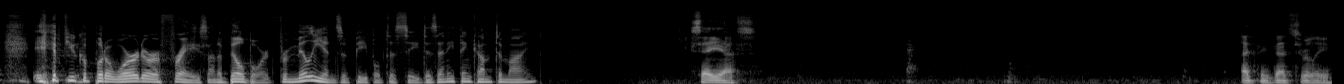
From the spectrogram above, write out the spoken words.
if you could put a word or a phrase on a billboard for millions of people to see, does anything come to mind? Say yes. I think that's really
